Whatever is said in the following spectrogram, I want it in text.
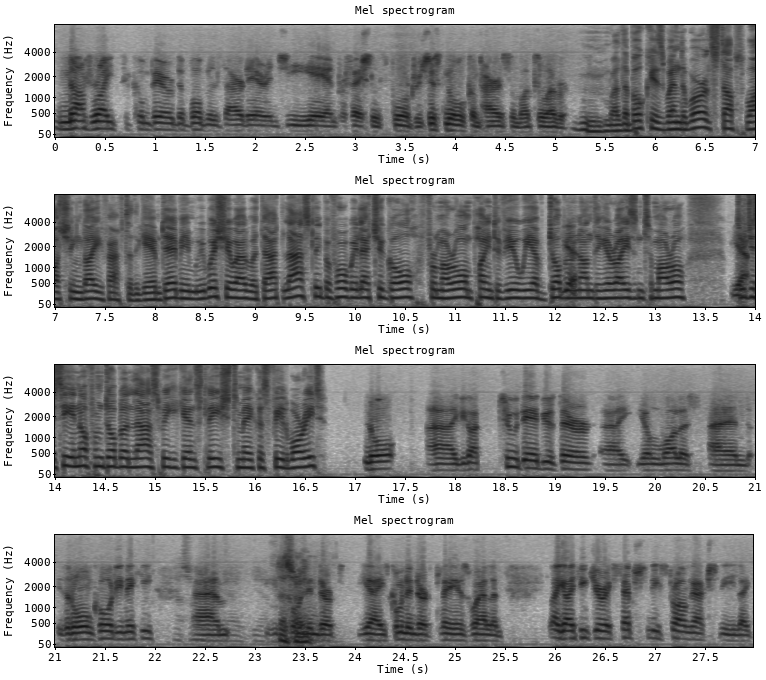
not right to compare the bubbles are there in GAA and professional sport. There's just no comparison whatsoever. Mm, well, the book is When the World Stops Watching Life After the Game. Damian, we wish you well with that. Lastly, before we let you go, from our own point of view, we have Dublin yeah. on the horizon tomorrow. Yeah. Did you see enough from Dublin last week against Laois to make us feel worried? No. Uh, you got two debuts there, uh, young Wallace and is it Eoin Cody, Nickey? Right. Um, yeah. He's That's coming right. in there. Yeah, he's coming in there to play as well. And like I think you're exceptionally strong, actually. Like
